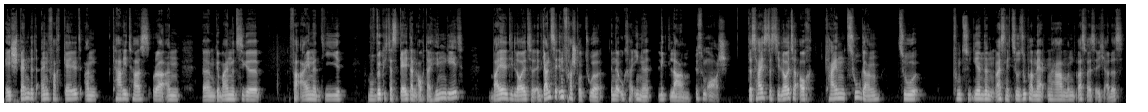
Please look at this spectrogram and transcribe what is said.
ey, spendet einfach Geld an Caritas oder an ähm, gemeinnützige Vereine, die, wo wirklich das Geld dann auch dahin geht, weil die Leute, die ganze Infrastruktur in der Ukraine liegt lahm. Ist im Arsch. Das heißt, dass die Leute auch keinen Zugang zu funktionierenden, weiß nicht, zu Supermärkten haben und was weiß ich alles.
